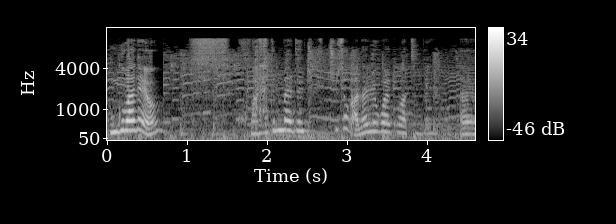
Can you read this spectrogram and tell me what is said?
궁금하네요. 고발하든 말든 출석 안 하려고 할 것 같은데. 아유.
